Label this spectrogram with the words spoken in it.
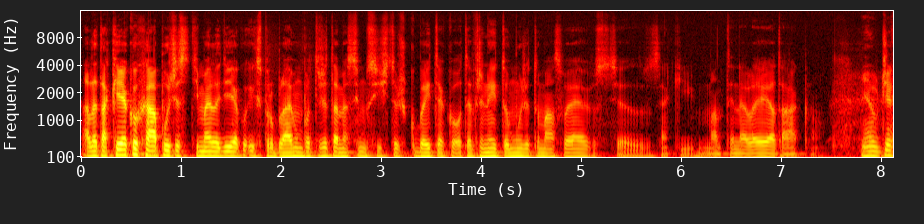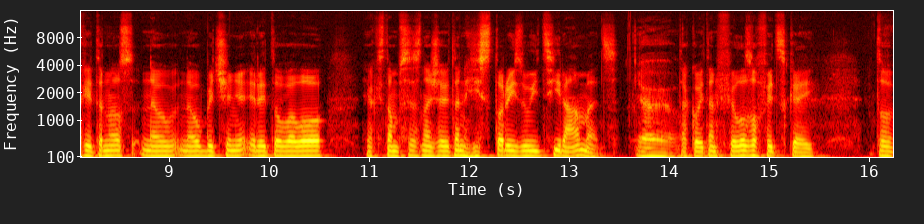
ale taky jako chápu, že s tím mají lidi jako x problémů, protože tam asi musíš trošku být jako otevřený tomu, že to má svoje prostě nějaký mantinely a tak. No. Mě u těch Eternals ne, neobyčejně iritovalo, jak tam se snažili ten historizující rámec. Jo, jo. Takový ten filozofický. To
